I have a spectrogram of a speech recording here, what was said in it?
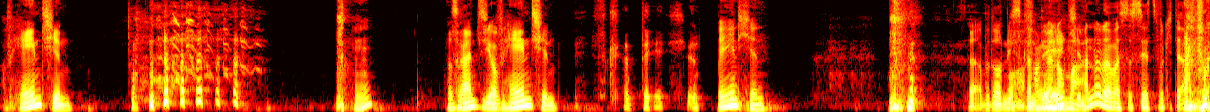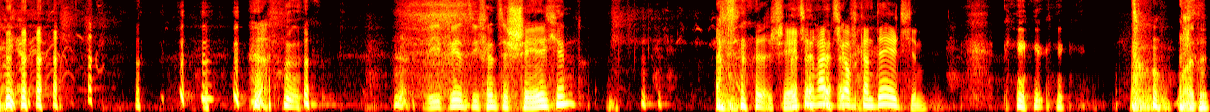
Auf Hähnchen. Hm? Was reimt sich auf Hähnchen? Skandälchen. Bähnchen. Ja, aber doch nicht Boah, fangen wir nochmal an oder was ist jetzt wirklich der Anfang? Wie findest wie du Schälchen? Schälchen reimt sich auf Skandälchen. Leute.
